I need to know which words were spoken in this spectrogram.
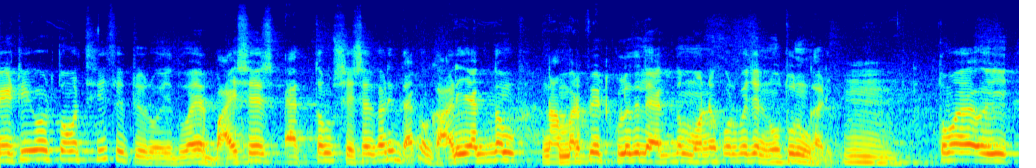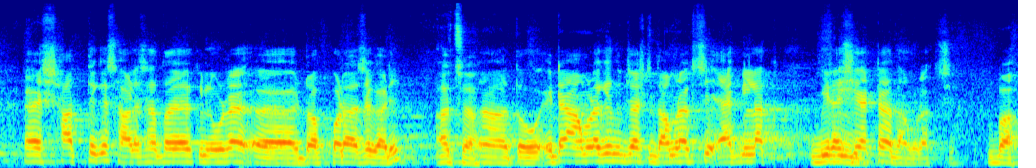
মেটিওর তোমার থ্রি ফিফটি রয়েছে দু হাজার বাইশের একদম শেষের গাড়ি। দেখো গাড়ি একদম নাম্বার প্লেট খুলে দিলে একদম মনে করবে যে নতুন গাড়ি। হুম। তোমার ওই সাত থেকে সাড়ে সাত হাজার কিলোমিটার ড্রপ করা আছে গাড়ি। আচ্ছা। তো এটা আমরা কিন্তু জাস্ট দাম রাখছি এক লাখ বিরাশি হাজার টাকা দাম রাখছি। বাহ।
